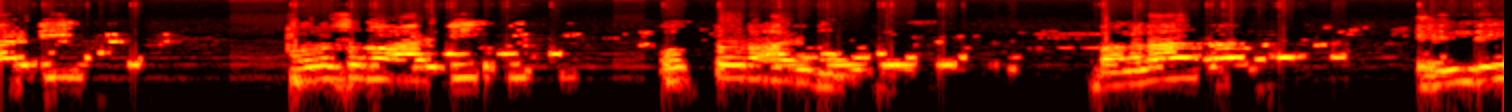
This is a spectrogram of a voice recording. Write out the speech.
আরবি প্রশ্ন আরবি, উত্তর আরবি। বাংলা, হিন্দি,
